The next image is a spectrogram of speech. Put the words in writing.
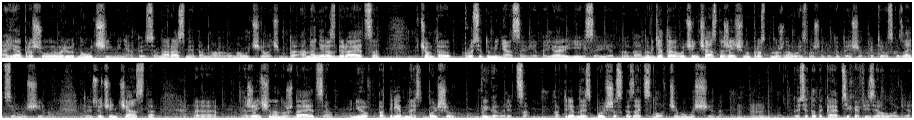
А я прошу, говорю, научи меня. То есть она раз меня там научила чему-то. Она не разбирается в чем-то, просит у меня совета. Я ей советую, да. Но где-то очень часто женщину просто нужно выслушать. Вот это еще хотел сказать всем мужчинам. То есть очень часто э, женщина нуждается, у нее потребность больше выговориться, потребность больше сказать слов, чем у мужчины. Угу. То есть это такая психофизиология.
